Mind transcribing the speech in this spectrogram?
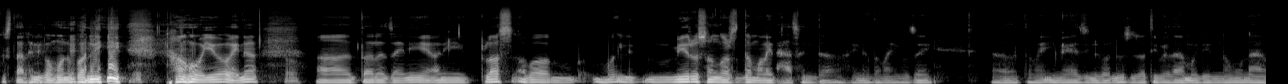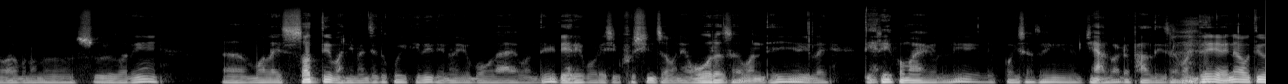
पुस्तालाई नि कमाउनु पर्ने ठाउँ हो यो होइन? तर चाहिँ नि अनि प्लस अब मैले मेरो सङ्घर्ष त मलाई थाहा छ नि त होइन? तपाईँको चाहिँ तपाईँ इमेजिन गर्नुहोस् जति बेला मैले नमुना घर बनाउन सुरु गरेँ मलाई सध्य भन्ने मान्छे त कोही थिँदै थिएन। यो बौला आयो भन्थे धेरै बढेपछि खुसिन्छ भने हो रहेछ भन्थे यसलाई धेरै यसले पैसा चाहिँ झ्यालबाट फाल्दैछ भन्थे होइन? अब त्यो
